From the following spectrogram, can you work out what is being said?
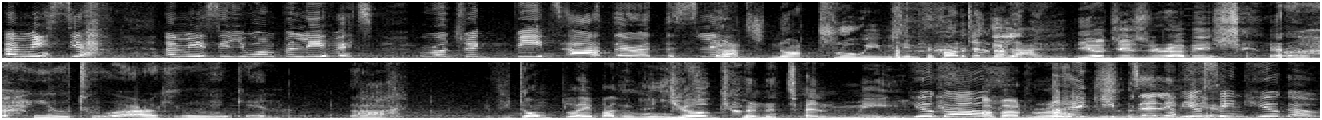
Amicia! Amicia, you won't believe it! Roderick beats Arthur at the sling! That's not true. He was in front of the line. You're just rubbish. oh, you two are arguing again. Ugh. If you don't play by the rules... You're gonna tell me Hugo! about rules. I keep telling you. Have you seen Hugo?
